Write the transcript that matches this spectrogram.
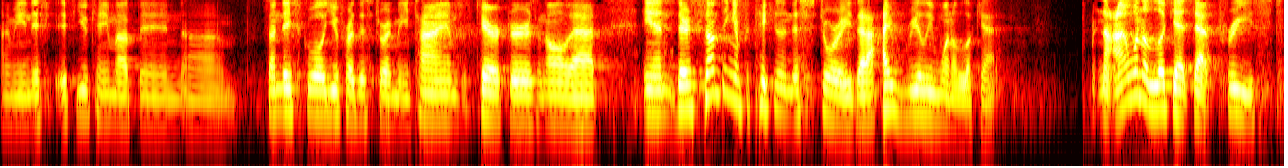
I mean, if, if you came up in um, Sunday school, you've heard this story many times with characters and all that. And there's something in particular in this story that I really want to look at. Now, I want to look at that priest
